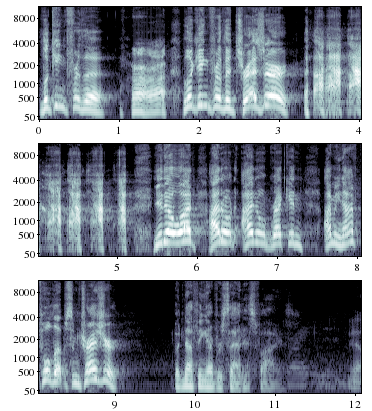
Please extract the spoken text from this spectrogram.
looking for the looking for the treasure. you know what? I don't I don't reckon I mean I've pulled up some treasure, but nothing ever satisfies. Yeah.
